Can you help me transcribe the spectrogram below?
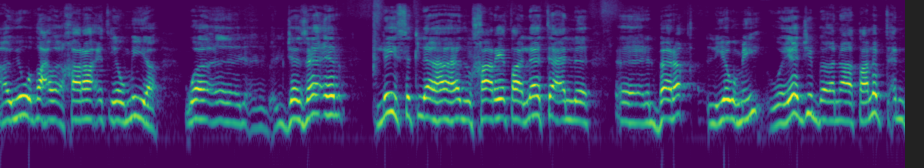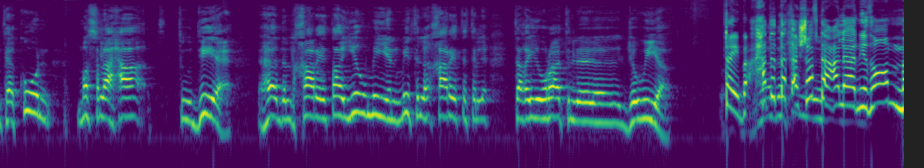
يوضع خرائط يومية والجزائر ليست لها هذه الخريطة لا تاع البرق اليومي ويجب أنا طلبت أن تكون مصلحة تذيع هذه الخارطة يوميا مثل خارطة التغيرات الجوية. طيب حضرتك أشرفت على نظام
